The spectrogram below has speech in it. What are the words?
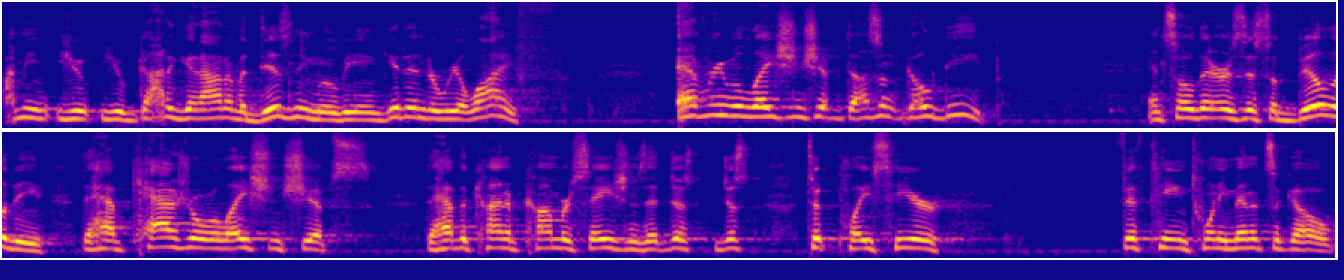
I mean, you, you got to get out of a Disney movie and get into real life. Every relationship doesn't go deep. And so there is this ability to have casual relationships, to have the kind of conversations that just, just took place here 15, 20 minutes ago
